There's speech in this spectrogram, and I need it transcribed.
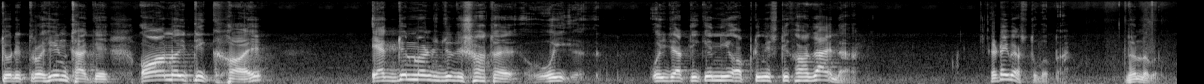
চরিত্রহীন থাকে, অনৈতিক হয়, একজন মানুষ যদি সৎ হয়, ওই ওই জাতিকে নিয়ে অপটিমিস্টিক হওয়া যায় না। এটাই বাস্তবতা। ধন্যবাদ।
